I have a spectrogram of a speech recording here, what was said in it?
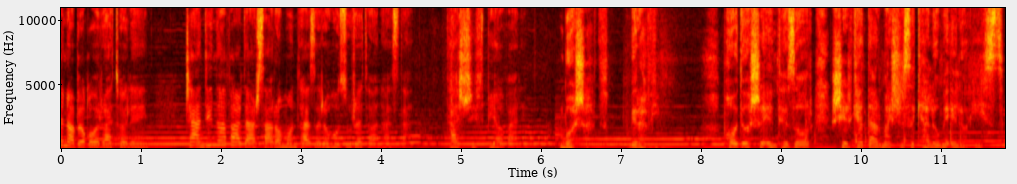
جناب قرتالین چندین نفر در سرا منتظر حضورتان هستند. تشریف بیاورید. باشد. برویم. پاداش انتظار شرکت در مجلس کلام الهی است.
